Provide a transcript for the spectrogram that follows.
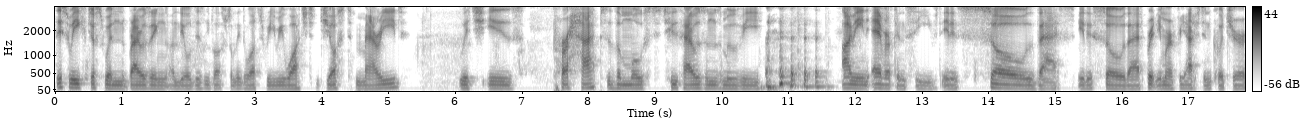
this week, just when browsing on the old Disney Plus for something to watch, we rewatched Just Married, which is perhaps the most 2000s movie I mean ever conceived. It is so that it is so that Brittany Murphy, Ashton Kutcher,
